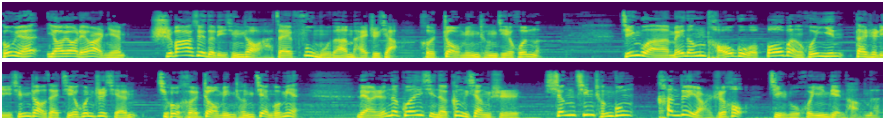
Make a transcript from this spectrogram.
公元幺幺零二年，十八岁的李清照啊，在父母的安排之下和赵明诚结婚了。尽管没能逃过包办婚姻，但是李清照在结婚之前就和赵明诚见过面，两人的关系呢，更像是相亲成功、看对眼之后进入婚姻殿堂的。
